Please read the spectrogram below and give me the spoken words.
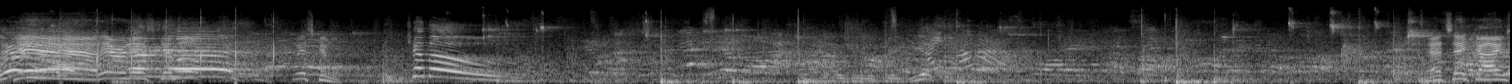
There Yeah, there it is, There it Kimmel. Where's Kimmel? Kimmo! Now he's gonna go crazy. Yes. That's it, guys.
